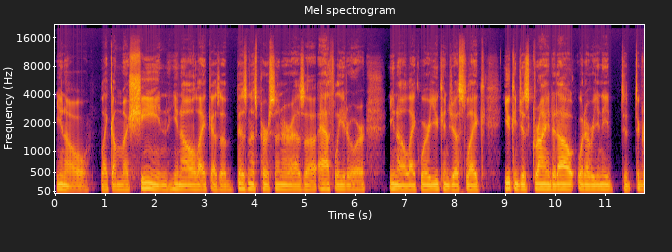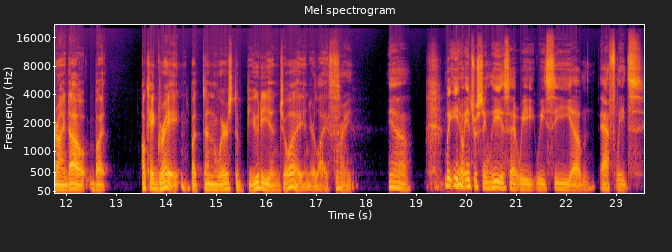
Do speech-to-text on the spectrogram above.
you know like a machine you know like as a business person or as a athlete or you know like where you can just like you can just grind it out whatever you need to to grind out but okay great but then where's the beauty and joy in your life right, yeah. But you know, interestingly, is that we we see um, athletes,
